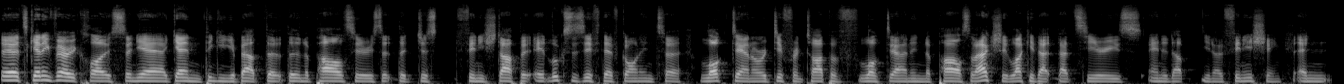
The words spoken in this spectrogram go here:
Yeah, it's getting very close. And yeah, again, thinking about the, the Nepal series that, that just finished up, it, it looks as if they've gone into lockdown or a different type of lockdown in Nepal. So actually lucky that that series ended up, you know, finishing. And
